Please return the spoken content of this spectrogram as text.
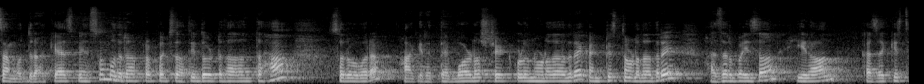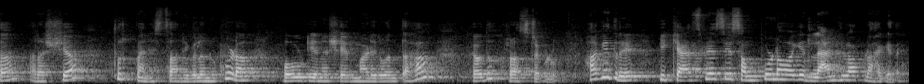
ಸಮುದ್ರ. ಕ್ಯಾಸ್ಪಿಯನ್ ಸಮುದ್ರ ಪ್ರಪಂಚದ ಅತಿ ದೊಡ್ಡದಾದಂತಹ ಸರೋವರ ಆಗಿರುತ್ತೆ. ಬಾರ್ಡರ್ ಸ್ಟೇಟ್ಗಳು ನೋಡೋದಾದರೆ ಕಂಟ್ರೀಸ್ ನೋಡೋದಾದರೆ Azerbaijan Iran Kazakhstan Russia Turkmenistan ಇವೆಲ್ಲನೂ ಕೂಡ ಬೌಂಟಿಯನ್ನು ಶೇರ್ ಮಾಡಿರುವಂತಹ ಯಾವುದು? ರಾಷ್ಟ್ರಗಳು. ಹಾಗಿದ್ರೆ ಈ ಕ್ಯಾಸ್ಪಿಯನ್ ಸಿ ಸಂಪೂರ್ಣವಾಗಿ ಲ್ಯಾಂಡ್ ಲಾಕ್ಡ್ ಆಗಿದೆ.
